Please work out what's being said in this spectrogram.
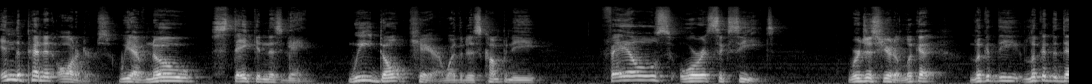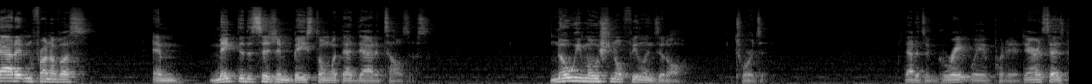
independent auditors. We have no stake in this game. We don't care whether this company fails or it succeeds. We're just here to look at Look at the look at the data in front of us and make the decision based on what that data tells us. No emotional feelings at all towards it. That is a great way of putting it. Darren says,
